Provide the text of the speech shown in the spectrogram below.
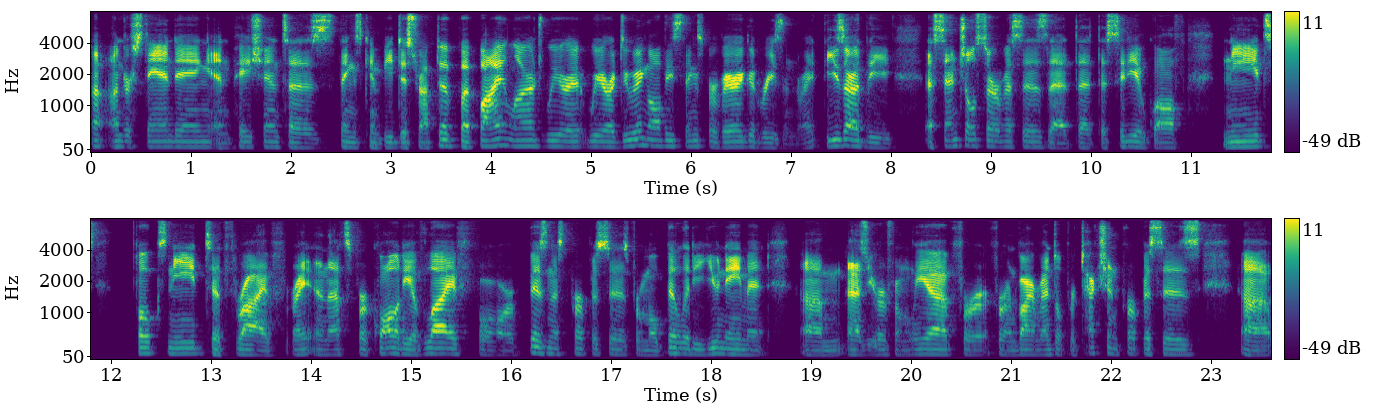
uh, understanding and patience as things can be disruptive but by and large we are we are doing all these things for very good reason right these are the essential services that that the city of guelph needs folks need to thrive, right? And that's for quality of life, for business purposes, for mobility, you name it. Um, as you heard from Leah, for for environmental protection purposes, uh,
